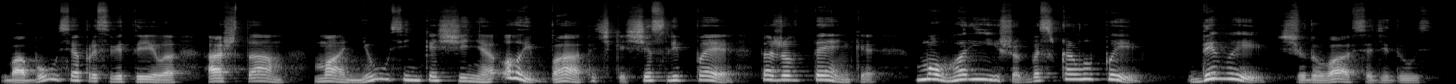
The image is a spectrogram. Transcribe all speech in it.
Бабуся присвітила, аж там манюсіньке щеня, ой, батечки, ще сліпе та жовтеньке, мов горішок без шкарлупи. Диви, щудувався дідусь.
